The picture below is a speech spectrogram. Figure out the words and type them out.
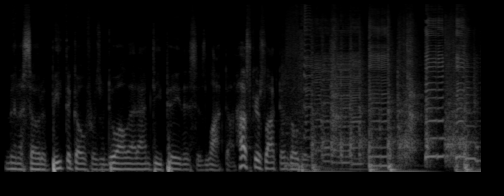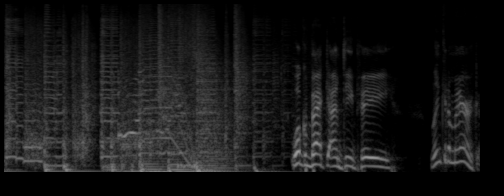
Minnesota, beat the Gophers. We'll do all that. I'm DP. This is Locked On Huskers, Locked On Gophers. Welcome back. I'm DP. Lincoln, America,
